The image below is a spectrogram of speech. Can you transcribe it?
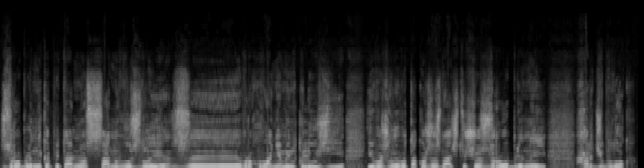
зроблені капітально санвузли з е, врахуванням інклюзії. І важливо також зазначити, що зроблений харчблок.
